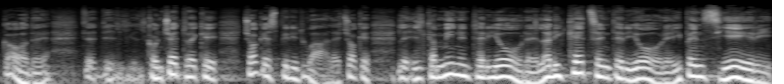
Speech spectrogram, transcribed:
gode, il concetto è che ciò che è spirituale, che, il cammino interiore, la ricchezza interiore, i pensieri,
